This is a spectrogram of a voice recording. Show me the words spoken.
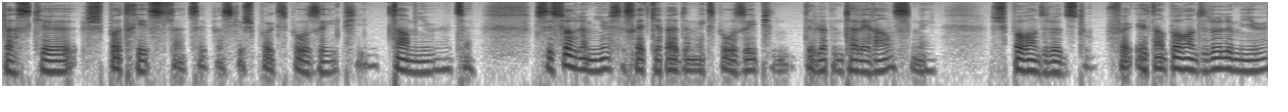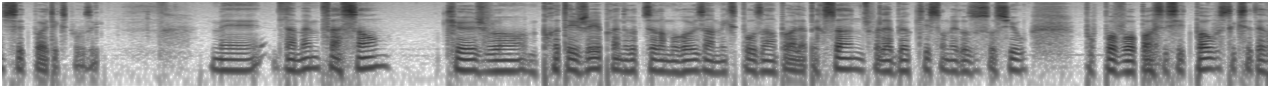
parce que je suis pas triste, là, parce que je suis pas exposé, puis tant mieux. C'est sûr, le mieux, ce serait être capable de m'exposer puis développer une tolérance, mais je suis pas rendu là du tout. Étant pas rendu là, le mieux, c'est de pas être exposé. Mais de la même façon que je vais me protéger après une rupture amoureuse en m'exposant pas à la personne, je vais la bloquer sur mes réseaux sociaux pour pas voir passer ses posts, etc.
